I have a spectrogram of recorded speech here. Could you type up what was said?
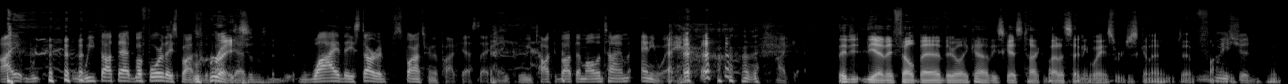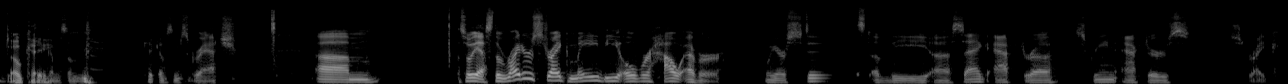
I we, we thought that before they sponsored the Right. podcast. It's Why they started sponsoring the podcast, I think we talked about them all the time anyway. podcast. They yeah, they felt bad. They're like, oh, these guys talk about us anyways. We're just gonna uh, fine. We should okay. kick them some kick them some scratch. Um, so yes, the writers' strike may be over. However, we are still in the midst of the uh, SAG-AFTRA Screen Actors Strike.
